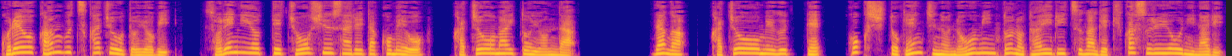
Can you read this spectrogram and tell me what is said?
これを乾物課長と呼び、それによって徴収された米を課長米と呼んだ。だが、課長をめぐって国主と現地の農民との対立が激化するようになり、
